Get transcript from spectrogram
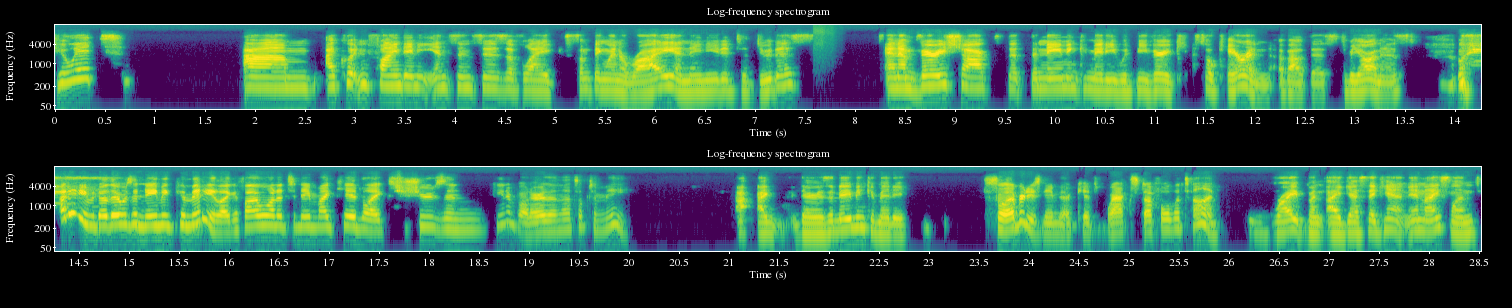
to it um i couldn't find any instances of like something went awry and they needed to do this And I'm very shocked that the naming committee would be very so Karen about this, to be honest. I didn't even know there was a naming committee. Like if I wanted to name my kid like shoes and peanut butter, then that's up to me. I, I there is a naming committee. Celebrities name their kids whack stuff all the time. Right, but I guess they can't in Iceland.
